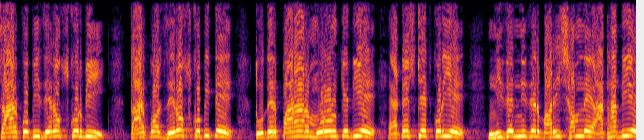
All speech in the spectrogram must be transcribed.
চার কপি জেরক্স করবি তারপর জেরক্স কপিতে তোদের পাড়ার মোড়লকে দিয়ে অ্যাটেস্টেড করিয়ে নিজের নিজের বাড়ির সামনে আঠা দিয়ে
